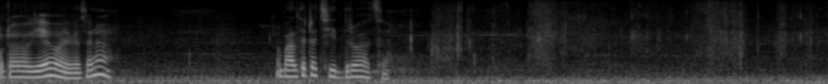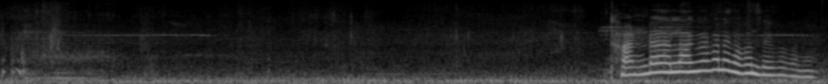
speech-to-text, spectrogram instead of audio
ওটা ইয়ে হয়ে গেছে না? বালতিটা ছিদ্র আছে। ঠান্ডা লাগবে কেন তখন দেবো কেন যে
